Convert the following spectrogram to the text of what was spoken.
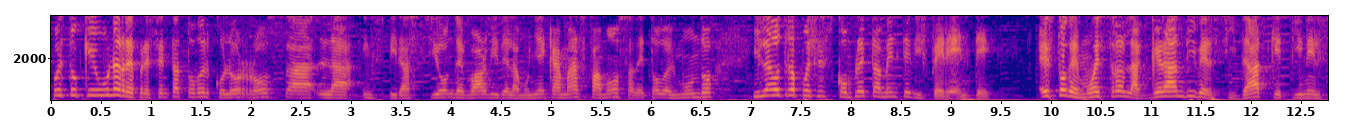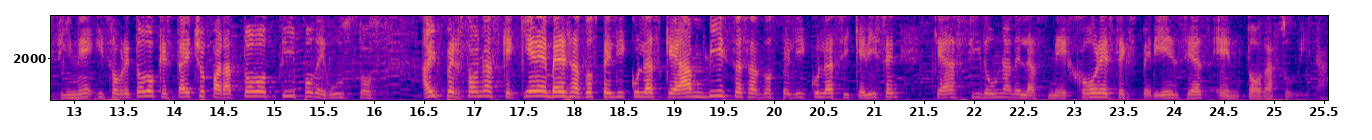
puesto que una representa todo el color rosa, la inspiración de Barbie, de la muñeca más famosa de todo el mundo, y la otra pues es completamente diferente. Esto demuestra la gran diversidad que tiene el cine y sobre todo que está hecho para todo tipo de gustos hay personas que quieren ver esas dos películas, que han visto esas dos películas y que dicen que ha sido una de las mejores experiencias en toda su vida.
